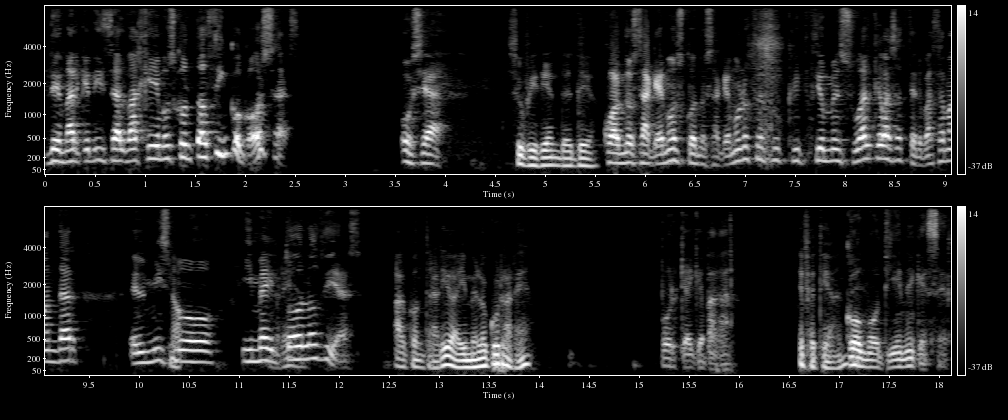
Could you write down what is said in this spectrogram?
de marketing salvaje y hemos contado cinco cosas. O sea, Suficiente, tío. cuando saquemos, cuando saquemos nuestra suscripción mensual, ¿qué vas a hacer? ¿Vas a mandar el mismo email Hombre, todos los días? Al contrario, ahí me lo curraré. Porque hay que pagar. Efectivamente. Como tiene que ser.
